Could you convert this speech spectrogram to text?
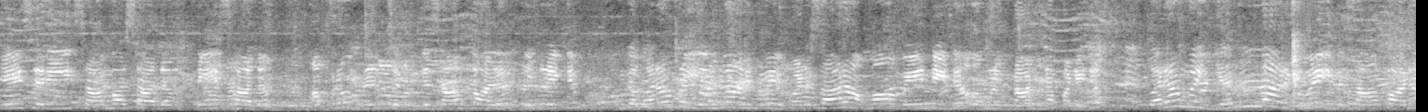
கேசரி சாம்பார் சாதம் நெய் சாதம் அப்புறம் பிரிஞ்சல் இந்த சாப்பாடு இன்றைக்கும் இங்க வரவங்க எல்லாருக்குமே மனசார அம்மாவை வேண்டிட்டு அவங்களை பிரார்த்தனை பண்ணிட்டு வரவங்க எல்லாருக்குமே இந்த சாப்பாடு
